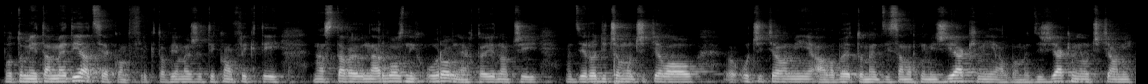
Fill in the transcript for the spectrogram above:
Potom je tam mediácia konfliktov. Vieme, že tie konflikty nastávajú na rôznych úrovniach. To je jedno, či medzi rodičom učiteľov, učiteľmi, alebo je to medzi samotnými žiakmi, alebo medzi žiakmi učiteľmi.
